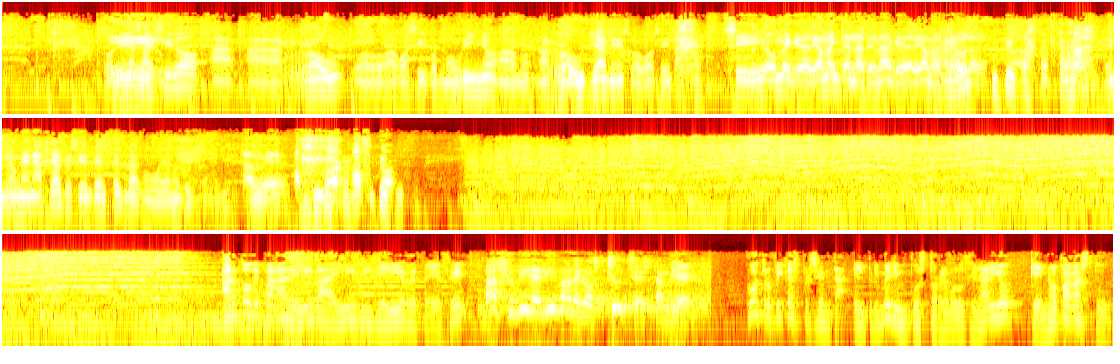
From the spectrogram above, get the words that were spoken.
Podrías Y- haber sido a, a Row o algo así, con Mourinho, a, a Row Llanes o algo así. Sí, hombre, quedaría más internacional, quedaría mejor, Claro. la. En homenaje al presidente del Celta, como ya hemos dicho. También. Of course, of course. ¿Harto de pagar el IVA, el IBI y el IRPF? Va a subir el IVA de los chuches también. Cuatro Picas presenta el primer impuesto revolucionario que no pagas tú.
